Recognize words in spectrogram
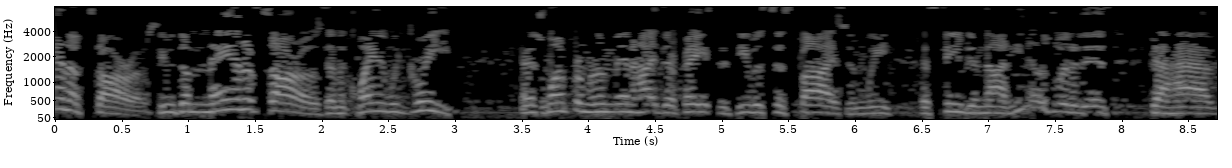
man of sorrows. He was a man of sorrows and acquainted with grief. And as one from whom men hide their faces, he was despised and we esteemed him not. He knows what it is to have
